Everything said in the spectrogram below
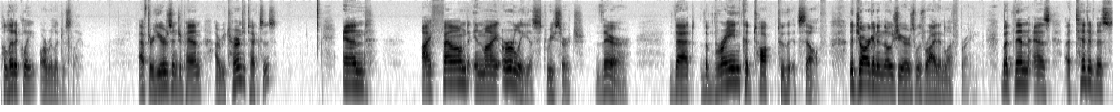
politically or religiously. After years in Japan, I returned to Texas and I found in my earliest research there that the brain could talk to itself. The jargon in those years was right and left brain. But then as attentiveness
